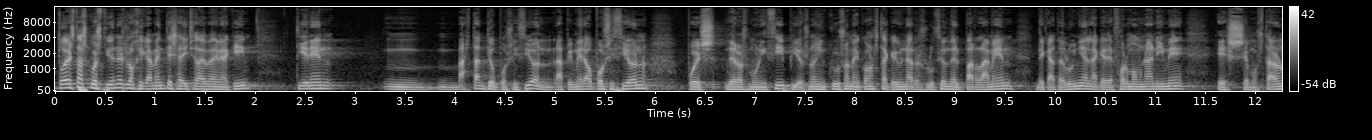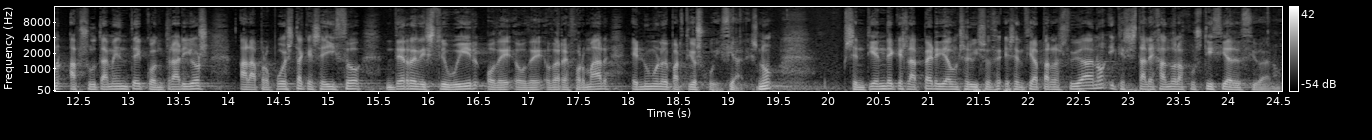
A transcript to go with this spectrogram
Todas estas cuestiones, lógicamente, se ha dicho también aquí, tienen bastante oposición. La primera oposición, pues, de los municipios. ¿no? Incluso me consta que hay una resolución del Parlamento de Cataluña en la que de forma unánime eh, se mostraron absolutamente contrarios a la propuesta que se hizo de redistribuir o de, reformar el número de partidos judiciales. ¿no? se entiende que es la pérdida de un servicio esencial para el ciudadano y que se está alejando la justicia del ciudadano.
